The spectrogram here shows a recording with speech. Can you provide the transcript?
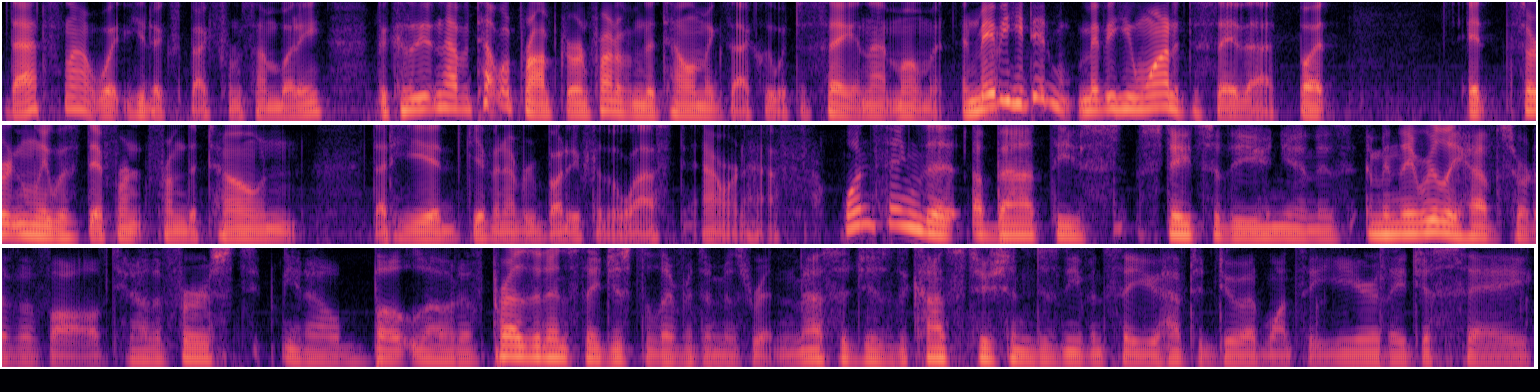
that's not what you'd expect from somebody because he didn't have a teleprompter in front of him to tell him exactly what to say in that moment. And maybe he did, maybe he wanted to say that, but it certainly was different from the tone that he had given everybody for the last hour and a half. One thing that about these states of the union is, I mean, they really have sort of evolved. You know, the first, you know, boatload of presidents, they just delivered them as written messages. The Constitution doesn't even say you have to do it once a year. They just say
